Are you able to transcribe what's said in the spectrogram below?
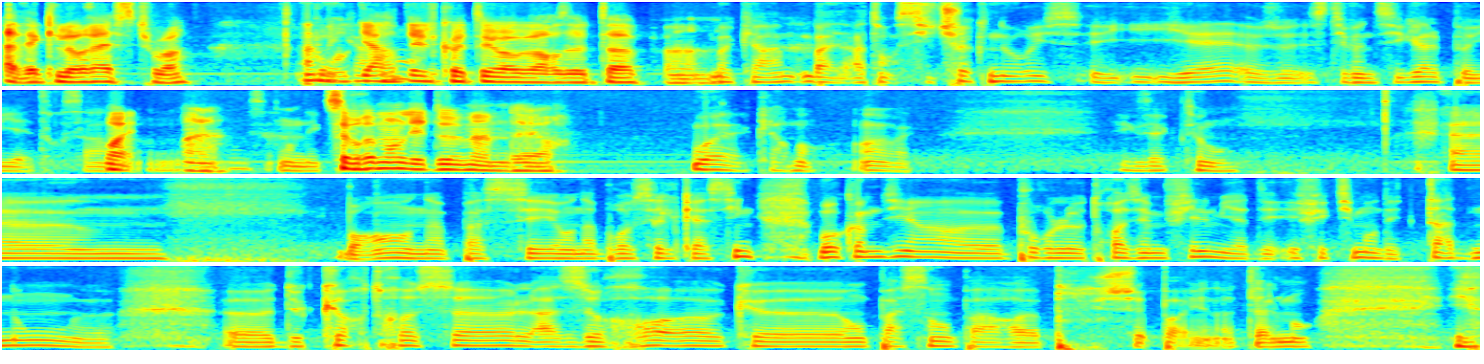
avec le reste, tu vois. Ah, pour garder le côté over the top. Hein. Bah, carrément. Bah, attends, si Chuck Norris y est, Steven Seagal peut y être. Ça, ouais, voilà. C'est vraiment les deux mêmes d'ailleurs. Ouais, clairement. Ouais, ouais. Exactement. Euh. Bon, on a passé, on a brossé le casting. Bon, comme dit, hein, euh, pour le troisième film, il y a des, effectivement des tas de noms, euh, euh, de Kurt Russell à The Rock, en passant par, je sais pas, il y en a tellement, il y a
